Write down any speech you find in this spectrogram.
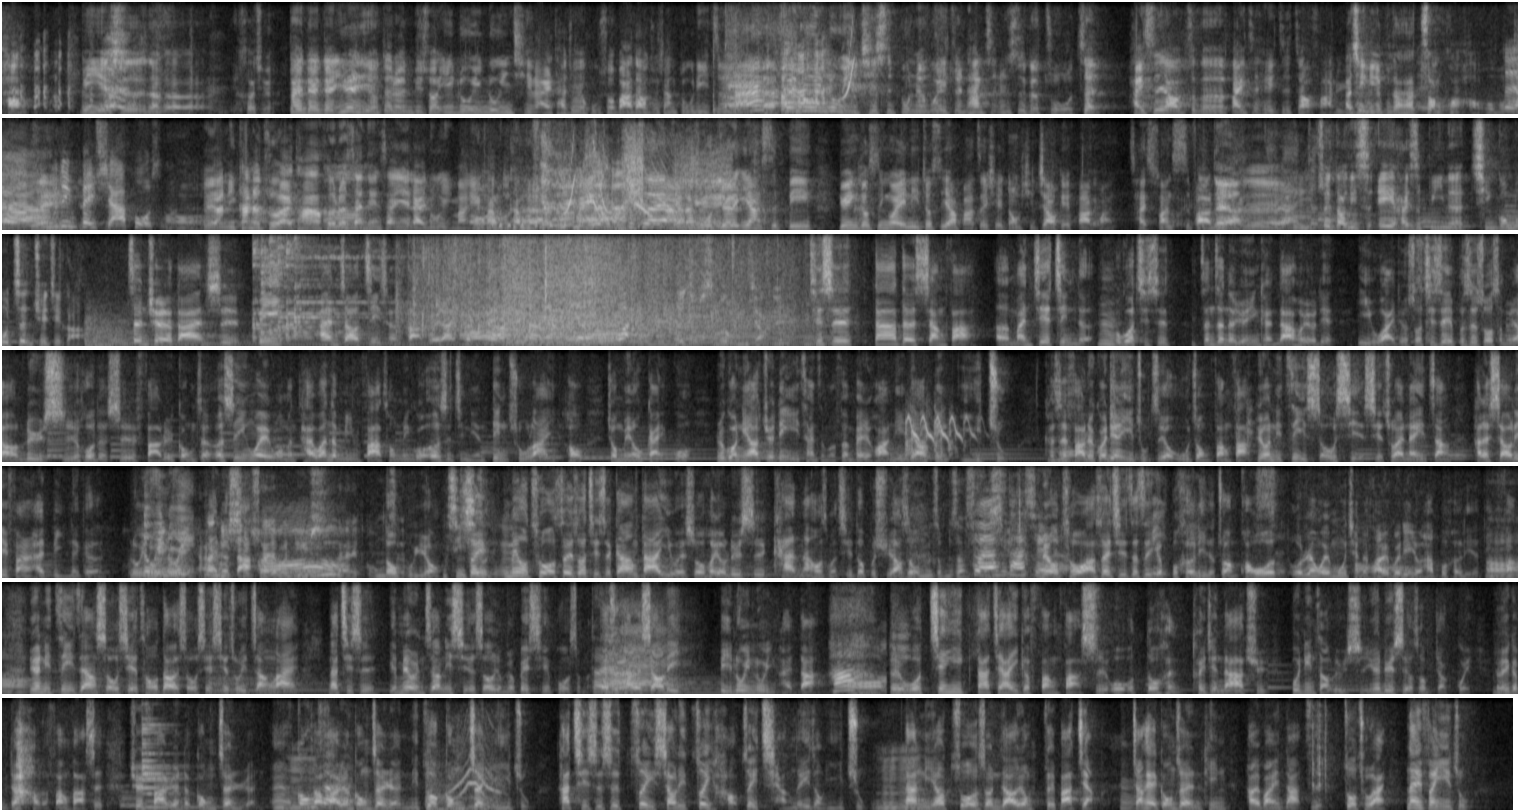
好，B 也是那个贺全。对对对，因为有的人，比如说一录音录音起来，他就会胡说八道，就像杜丽这样。所以录音录影其实不能为准，它只能是个佐证。还是要这个白纸黑字照法律，而且你也不知道他状况好或不好。对啊，对说不定被胁迫什么的。对啊，你看得出来他喝了三天三夜来录影吗？你看不看不出来？没有，不是这样。但是我觉得一样是 B，原因就是因为你就是要把这些东西交给法官才算是法律。对啊，嗯，所以到底是 A 还是 B 呢？请公布正确解答。正确的答案是 B，按照继承法规来分配。五万，那是不是我们讲那个？其实大家的想法呃蛮接近的，不过其实真正的原因可能大家会有点意外，就是说其实也不是说什么要律师或者是法律公正，而是因为我们台湾的民法从民国二十几年定出来以后就没有改过。如果你要决定遗产怎么分配的话，你一定要定遗嘱。可是法律规定的遗嘱只有五种方法，比如你自己手写写出来那一张，它的效力反而还比那个录音录音录影那你来的大。写出来要不要律师来公证？都不用所以没有错。所以说，其实刚刚大家以为说会有律师看啊或什么，其实都不需要可。是我们怎么知道是对啊，他写的？是他写的，没有错啊，所以其实这是一个不合理的状况。我我认为目前的法律规定有它不合理的地方，因为你自己这样手写，从头到尾手写写出一张来，那其实也没有人知道你写的时候有没有被胁迫什么，但是它的效力比录音录影还大。哈，对我建议大家一个方法是，我我都很推荐大家去，不一定找律师，因为律师有时候比较贵。有一个比较好的方法是去法院的公证人，嗯，公证法院公证人，你做公证遗嘱，它其实是最效力最好、最强的一种遗嘱。嗯，那你要做的时候，你只要用嘴巴讲，讲给公证人听，他会帮你打字做出来，那一份遗嘱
